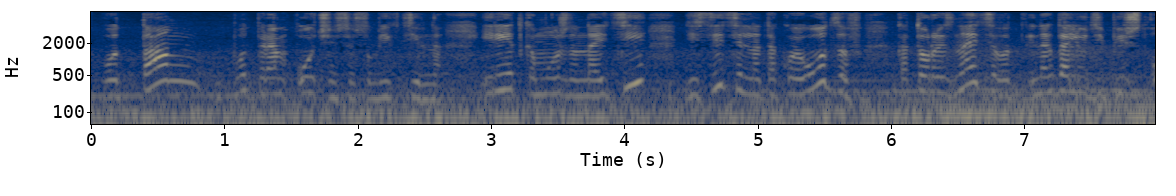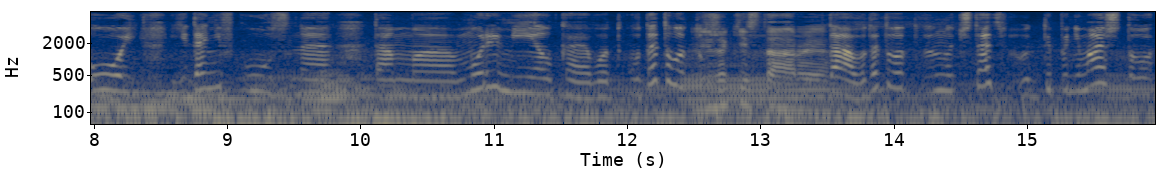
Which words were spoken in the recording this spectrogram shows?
Вот там вот прям очень все субъективно. И редко можно найти действительно такой отзыв, который, знаете, вот иногда люди пишут, ой, еда невкусная, там э, море мелкое. Вот, вот это вот... Лежаки старые. Да, вот это вот, ну, читать, ты понимаешь, что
